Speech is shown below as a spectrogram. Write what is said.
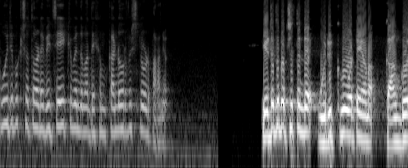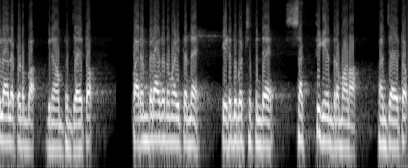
ഭൂരിപക്ഷത്തോടെ വിജയിക്കുമെന്നും അദ്ദേഹം കണ്ണൂർ വിഷ്ണുവോട് പറഞ്ഞു. ഇടതുപക്ഷത്തിന്റെ ഉരുക്കുകോട്ടയാണ് കാങ്കോൽ ആലപ്പടമ്പ ഗ്രാമപഞ്ചായത്ത്. പരമ്പരാഗതമായി തന്നെ ഇടതുപക്ഷത്തിന്റെ ശക്തി കേന്ദ്രമാണ് പഞ്ചായത്ത്.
